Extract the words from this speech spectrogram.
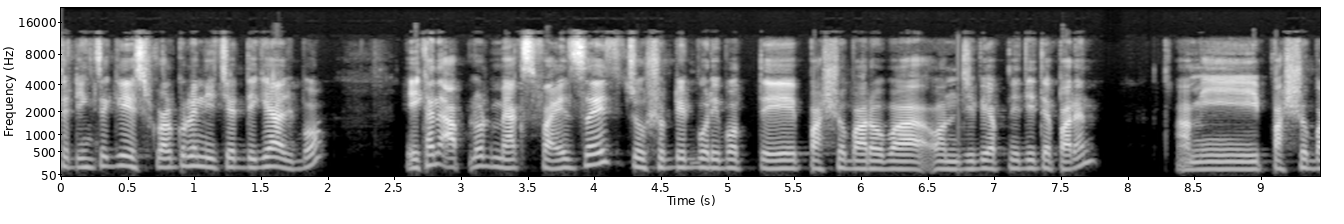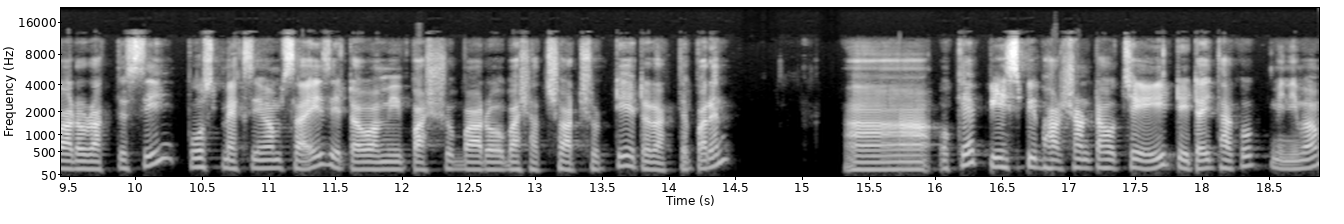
সেটিংসে গিয়ে স্ক্রল করে নিচের দিকে আসব। এখানে আপলোড ম্যাক্স ফাইল সাইজ চৌষট্টির পরিবর্তে পাঁচশো বারো বা ওয়ান জিবি আপনি দিতে পারেন। আমি পাঁচশো বারো রাখতেছি। পোস্ট ম্যাক্সিমাম সাইজ এটাও আমি পাঁচশো বারো বা সাতশো আটষট্টি এটা রাখতে পারেন। ওকে পিএসপি ভার্সনটা হচ্ছে এইট এটাই থাকুক মিনিমাম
